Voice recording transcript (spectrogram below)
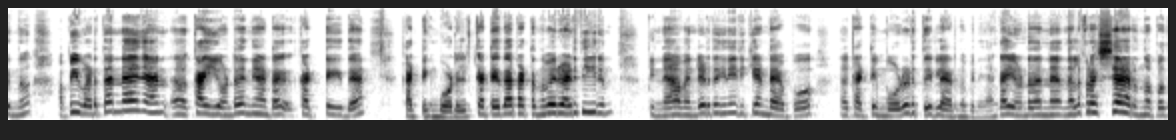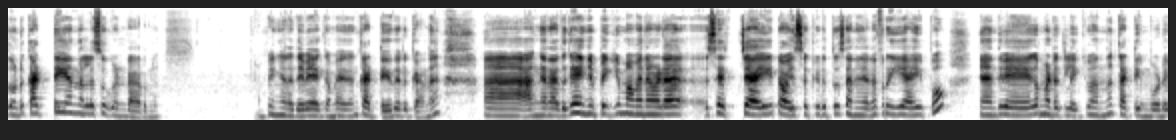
ഇരുന്നു അപ്പോൾ ഇവിടെ തന്നെ ഞാൻ കൈകൊണ്ട് തന്നെയാണ് കട്ട് ചെയ്ത്. കട്ടിംഗ് ബോർഡിൽ കട്ട് ചെയ്താൽ പെട്ടെന്ന് പരിപാടി തീരും. പിന്നെ അവന്റെ അടുത്ത് ഇങ്ങനെ ഇരിക്കണ്ടേ? അപ്പോൾ കട്ടിംഗ് ബോർഡ് എടുത്തില്ലായിരുന്നു. പിന്നെ ഞാൻ കൈ കൊണ്ട് തന്നെ നല്ല ഫ്രഷ് ആയിരുന്നു. അപ്പോൾ അതുകൊണ്ട് കട്ട് ചെയ്യാൻ നല്ല സുഖം ഉണ്ടായിരുന്നു. അപ്പം ഇങ്ങനെ ഇത് വേഗം വേഗം കട്ട് ചെയ്തെടുക്കാണ്. അങ്ങനെ അത് കഴിഞ്ഞപ്പോഴേക്കും അവനവിടെ സെറ്റായി ടോയ്സ് ഒക്കെ എടുത്തു സന്നിധാനം ഫ്രീ ആയിപ്പോൾ ഞാനിത് വേഗം അടുക്കളേക്ക് വന്ന് കട്ടിംഗ് ബോർഡ്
